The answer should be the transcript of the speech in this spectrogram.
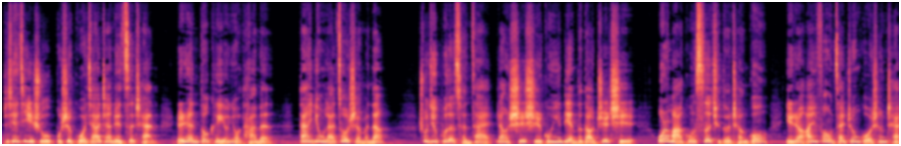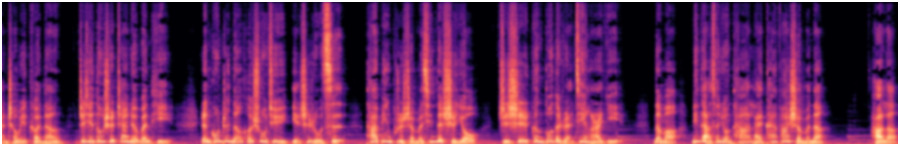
这些技术不是国家战略资产，人人都可以拥有它们。但用来做什么呢？数据库的存在让实时供应链得到支持，沃尔玛公司取得成功，也让 iPhone 在中国生产成为可能。这些都是战略问题。人工智能和数据也是如此，它并不是什么新的石油，只是更多的软件而已。那么你打算用它来开发什么呢？好了，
